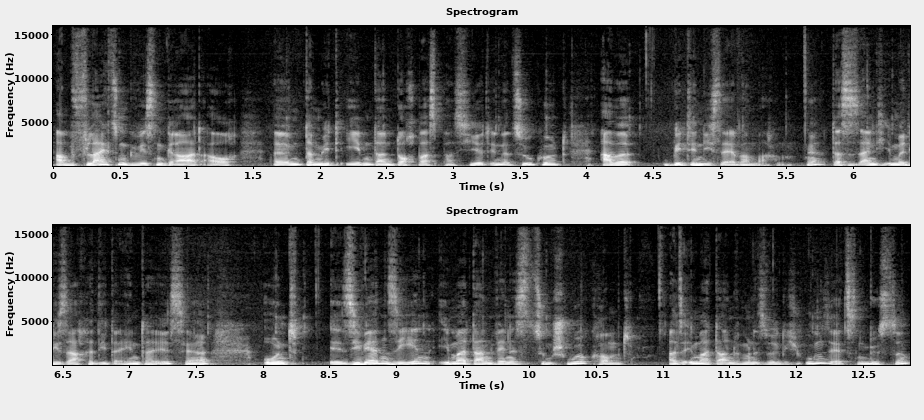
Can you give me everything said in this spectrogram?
aber vielleicht zum gewissen Grad auch, ähm, damit eben dann doch was passiert in der Zukunft, aber bitte nicht selber machen. Ja? Das ist eigentlich immer die Sache, die dahinter ist. Ja? Und äh, Sie werden sehen, immer dann, wenn es zum Schwur kommt, also immer dann, wenn man es wirklich umsetzen müsste,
